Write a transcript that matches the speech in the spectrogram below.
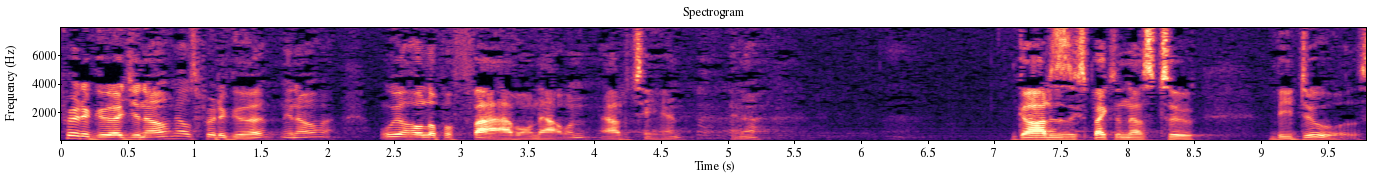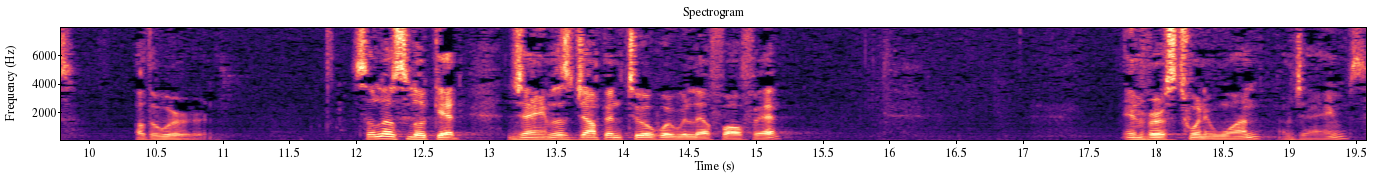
pretty good, you know, that was pretty good, you know. We'll hold up a five on that one out of ten, you know. God is expecting us to be doers of the word. So let's look at James. Let's jump into it where we left off at. In verse 21 of James.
